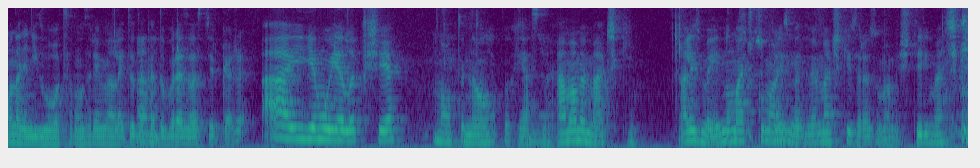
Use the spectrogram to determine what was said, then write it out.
ona není dôvod samozrejme, ale je to taká dobrá zastierka, že aj jemu je lepšie. No, tak no, to jasné. A máme mačky. Mali sme jednu mačku, mali sme dve mačky, zrazu máme štyri mačky.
